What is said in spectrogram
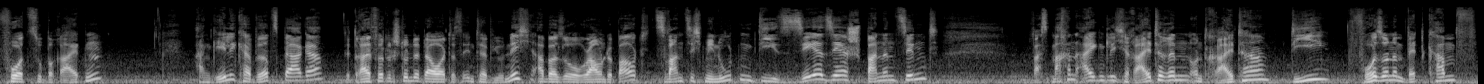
vorzubereiten? Angelika Würzberger. Eine Dreiviertelstunde dauert das Interview nicht, aber so roundabout 20 Minuten, die sehr, sehr spannend sind. Was machen eigentlich Reiterinnen und Reiter, die vor so einem Wettkampf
